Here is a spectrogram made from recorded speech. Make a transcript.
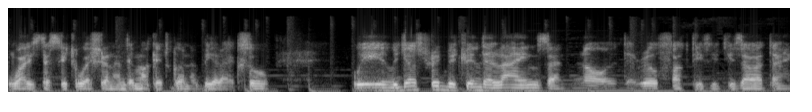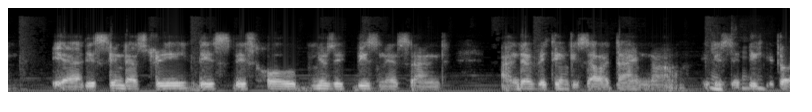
what is the situation and the market gonna be like? So we we just read between the lines and know the real fact is it is our time. Yeah, this industry, this this whole music business and and everything is our time now. It is the digital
